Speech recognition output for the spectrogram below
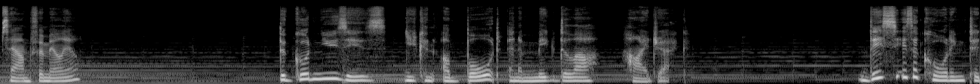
Sound familiar? The good news is you can abort an amygdala hijack. This is according to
